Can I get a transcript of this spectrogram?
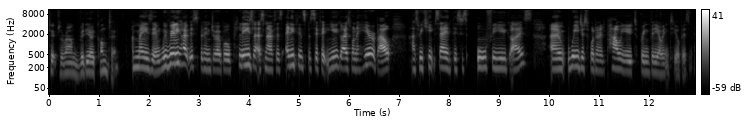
tips around video content. Amazing. We really hope this has been enjoyable. Please let us know if there's anything specific you guys want to hear about. As we keep saying, this is all for you guys. Um, we just want to empower you to bring video into your business.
